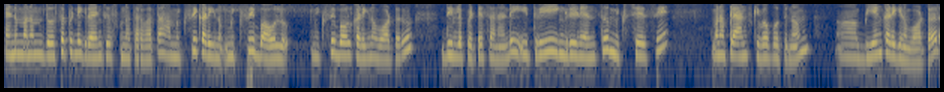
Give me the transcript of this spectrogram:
అండ్ మనం దోసపిండి గ్రైండ్ చేసుకున్న తర్వాత ఆ మిక్సీ కడిగిన మిక్సీ బౌల్ మిక్సీ బౌల్ కడిగిన వాటరు దీనిలో పెట్టేశానండి. ఈ త్రీ ఇంగ్రీడియంట్స్ మిక్స్ చేసి మనం ప్లాంట్స్కి ఇవ్వబోతున్నాం. బియ్యం కడిగిన వాటర్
